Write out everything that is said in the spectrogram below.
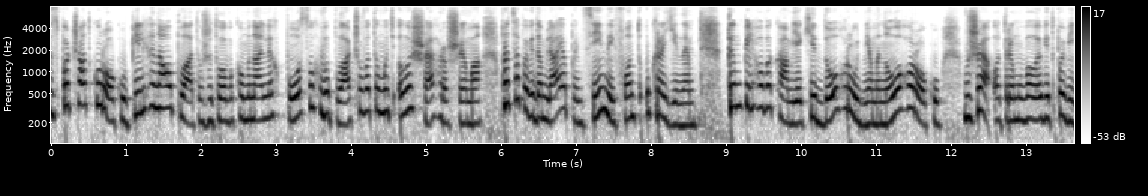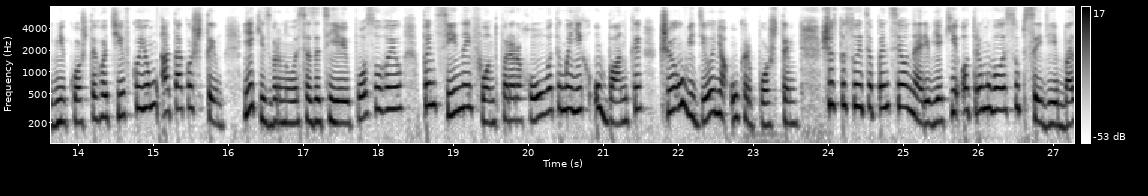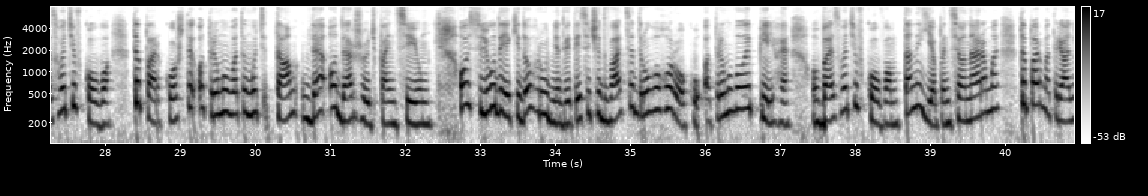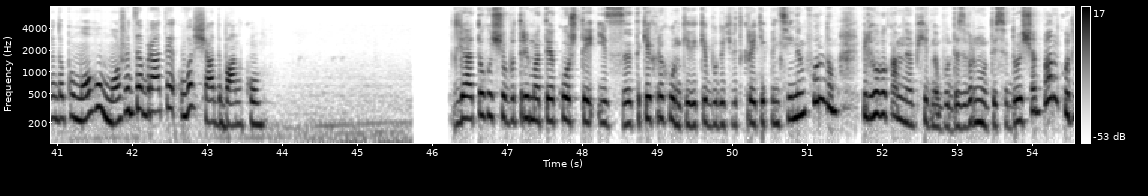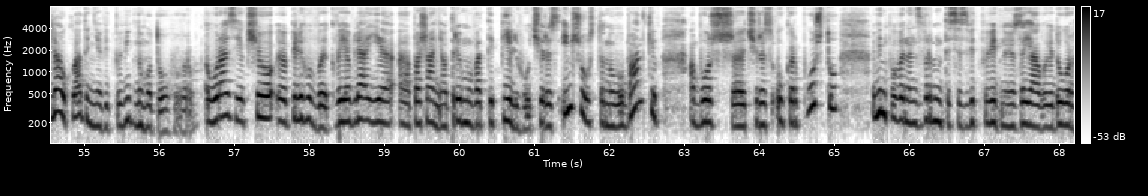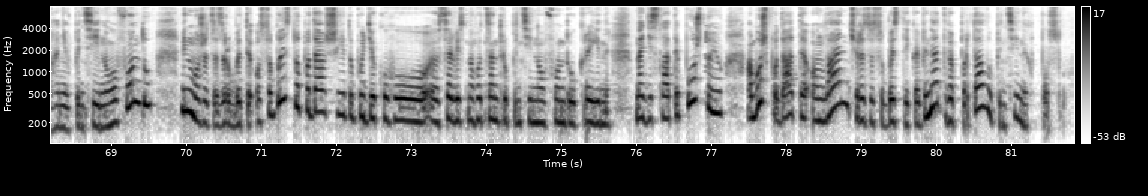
З початку року пільги на оплату житлово-комунальних послуг виплачуватимуть лише грошима. Про це повідомляє Пенсійний фонд України. Тим пільговикам, які до грудня минулого року вже отримували відповідні кошти готівкою, а також тим, які звернулися за цією послугою, пенсійний фонд перераховуватиме їх у банки чи у відділення Укрпошти. Що стосується пенсіонерів, які отримували субсидії безготівково, тепер кошти отримуватимуть там, де одержують пенсію. Ось люди, які до грудня 2022 року отримували пільги безготівково та не є пенсіонерами, тепер матеріальну допомогу можуть забрати в Ощадбанку. Для того, щоб отримати кошти із таких рахунків, які будуть відкриті пенсійним фондом, пільговикам необхідно буде звернутися до Ощадбанку для укладення відповідного договору. У разі, якщо е, пільговик виявляє е, бажання отримувати пільгу через іншу установу банків або ж е, через Укрпошту, він повинен звернутися з відповідною заявою до органів пенсійного фонду. Він може це зробити особисто, подавши її до будь-якого е, сервісного центру пенсійного фонду України, надіслати поштою або ж подати онлайн через особистий кабінет веб-порталу пенсійних послуг.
